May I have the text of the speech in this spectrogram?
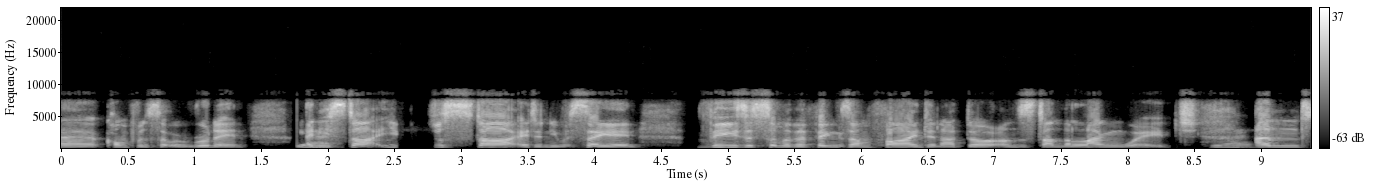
uh, conference that we're running, yeah. and you start you just started and you were saying these are some of the things I'm finding. I don't understand the language, yeah. and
